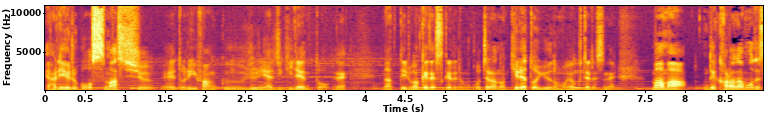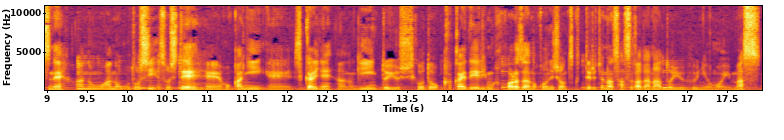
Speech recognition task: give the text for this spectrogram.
やはりエルボースマッシュ、えー、ドリー・ファンク・ジュニア直伝と、ね、なっているわけですけれどもこちらのキレというのも良くてですねまあまあで体もですねあのあの落としそして、えー、他に、えー、しっかりねあの議員という仕事を抱えているにもかかわらずあのコンディションを作っているというのはさすがだなというふうに思います。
